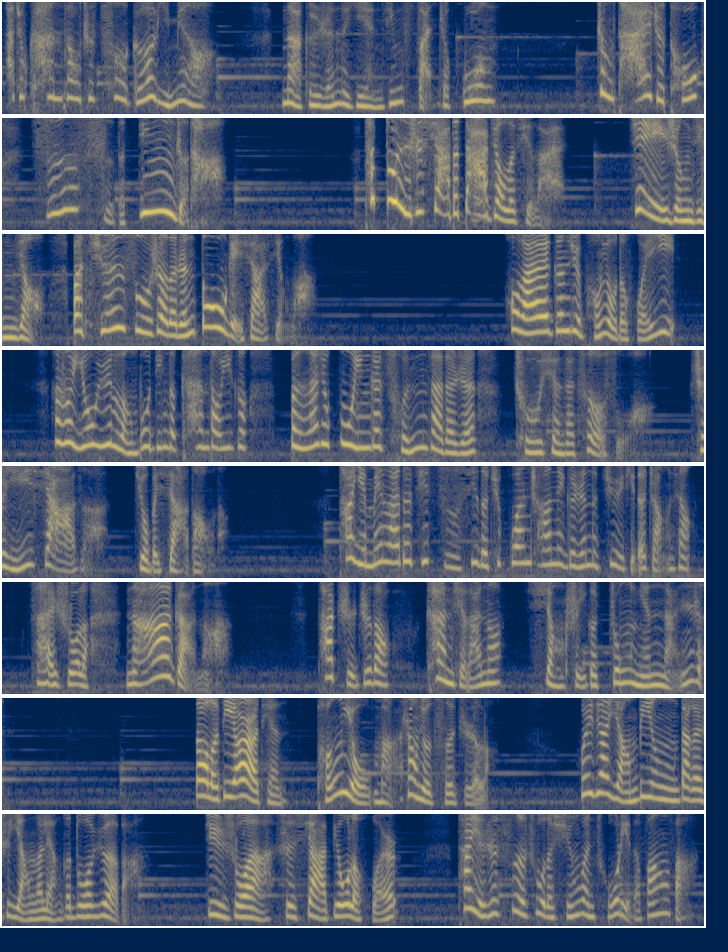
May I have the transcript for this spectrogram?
他就看到这厕格里面啊，那个人的眼睛反着光。正抬着头，死死的盯着他。他顿时吓得大叫了起来，这一声惊叫把全宿舍的人都给吓醒了。后来根据朋友的回忆，他说，由于冷不丁的看到一个本来就不应该存在的人出现在厕所，这一下子就被吓到了。他也没来得及仔细的去观察那个人的具体的长相。再说了，哪敢呢？他只知道看起来呢像是一个中年男人。到了第二天，朋友马上就辞职了，回家养病，大概是养了两个多月吧。据说啊是吓丢了魂儿，他也是四处的询问处理的方法。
